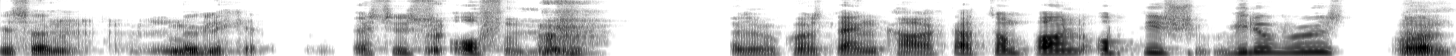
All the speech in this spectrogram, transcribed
diese Möglichkeit? Es ist offen. Also du kannst deinen Charakter zusammenbauen, optisch, wie du willst, Ja. und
